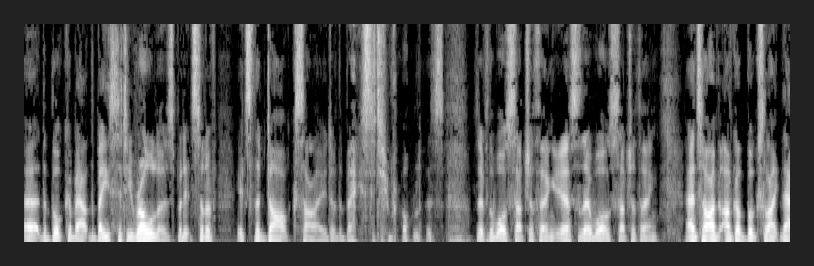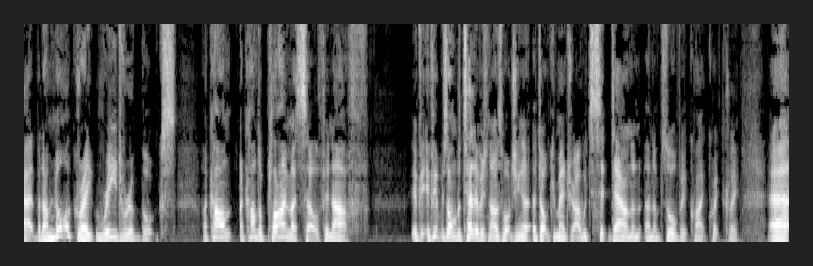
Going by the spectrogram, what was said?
uh, the book about the Bay City Rollers, but it's sort of it's the dark side of the Bay City Rollers, as if there was such a thing. Yes, there was such a thing, and so I've, I've got books like that. But I'm not a great reader of books. I can't I can't apply myself enough. If, if it was on the television, I was watching a, a documentary, I would sit down and, and absorb it quite quickly. Uh,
